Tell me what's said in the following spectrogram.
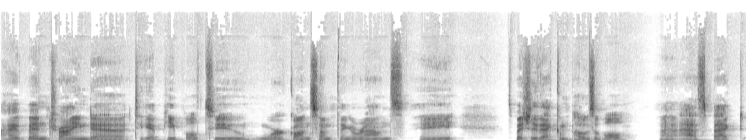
I've been trying to to get people to work on something around a especially that composable uh, aspect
